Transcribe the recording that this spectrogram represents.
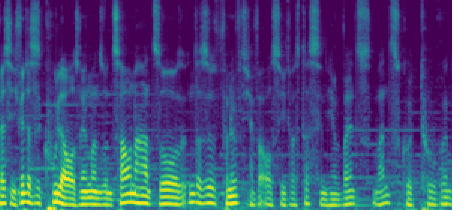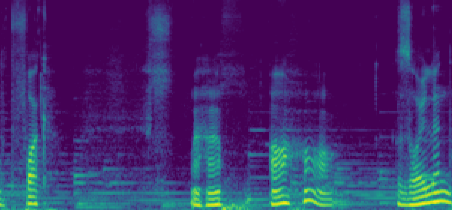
Ich weiß nicht, ich finde das sieht cooler aus, wenn man so einen Zaun hat, so, und das so vernünftig einfach aussieht. Was ist das denn hier? Wandskulpturen? Fuck. Aha. Aha. Säulen.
